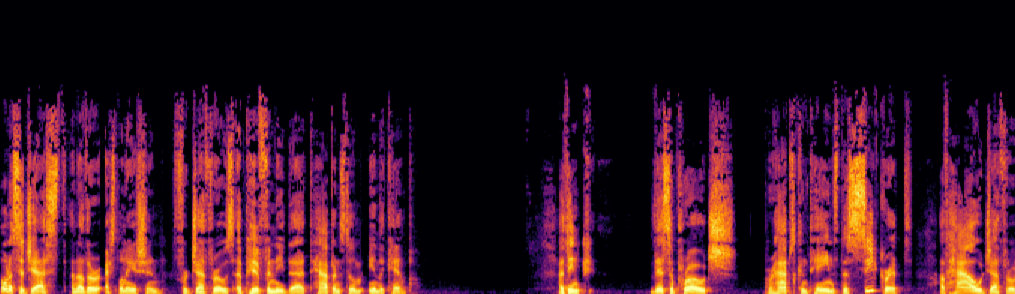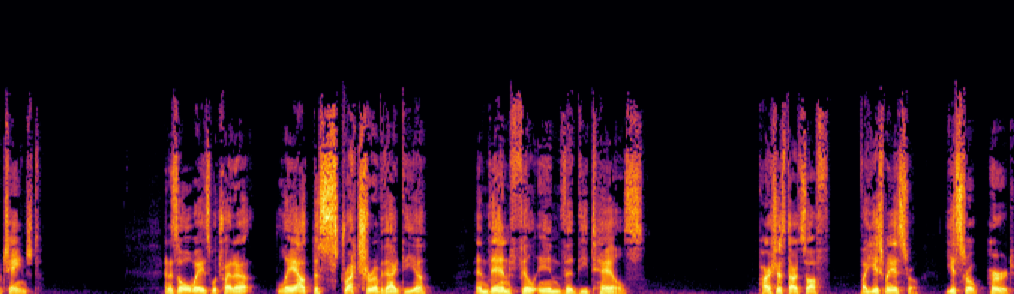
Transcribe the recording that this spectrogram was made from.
I want to suggest another explanation for Jethro's epiphany that happens to him in the camp. I think this approach perhaps contains the secret of how Jethro changed. And as always, we'll try to lay out the structure of the idea and then fill in the details. Parsha starts off, Vayishma Yisro. Yisro heard.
